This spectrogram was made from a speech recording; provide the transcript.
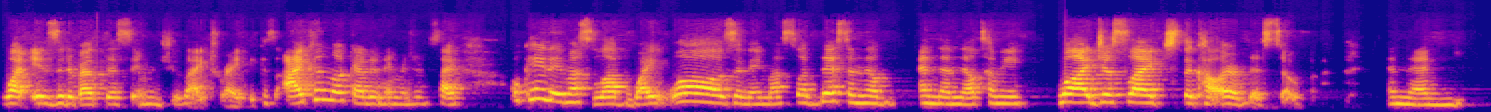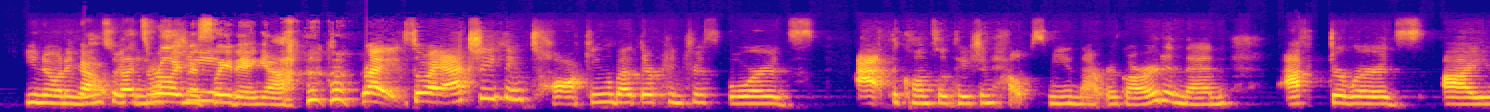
What is it about this image you liked, right? Because I can look at an image and say, okay, they must love white walls and they must love this, and they'll and then they'll tell me, well, I just liked the color of this sofa. And then, you know what I mean? Yeah, so that's really actually, misleading. Yeah. right. So I actually think talking about their Pinterest boards at the consultation helps me in that regard. And then afterwards, I,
